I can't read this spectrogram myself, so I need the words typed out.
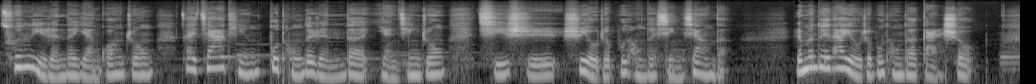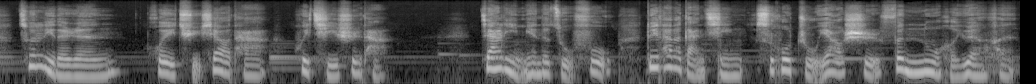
村里人的眼光中，在家庭不同的人的眼睛中，其实是有着不同的形象的。人们对她有着不同的感受。村里的人会取笑她，会歧视她。家里面的祖父对他的感情似乎主要是愤怒和怨恨。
